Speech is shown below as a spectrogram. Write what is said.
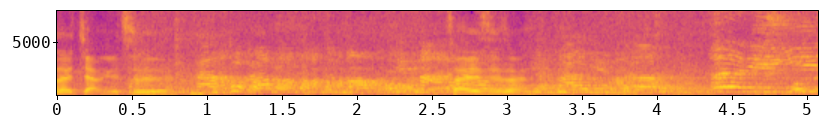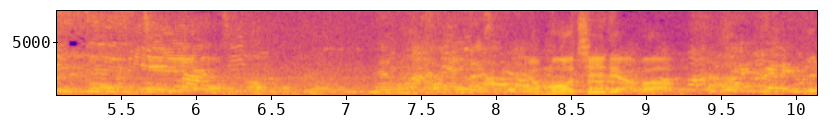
再讲一次，再一次，再。二零一四金马金，有默契一点好不好？好。对，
